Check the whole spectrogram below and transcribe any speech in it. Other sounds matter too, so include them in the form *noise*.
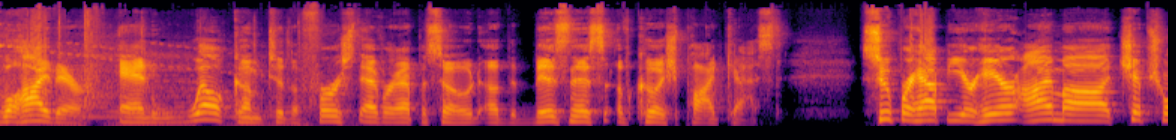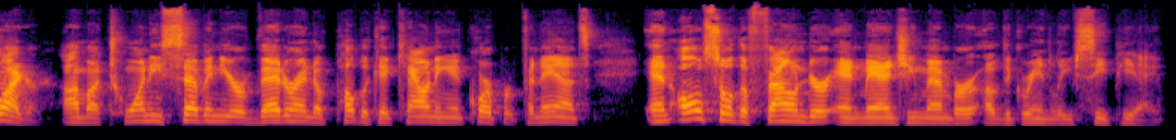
Well, hi there, and welcome to the first ever episode of the Business of Kush podcast. Super happy you're here. I'm uh, Chip Schweiger. I'm a 27 year veteran of public accounting and corporate finance, and also the founder and managing member of the Greenleaf CPA.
